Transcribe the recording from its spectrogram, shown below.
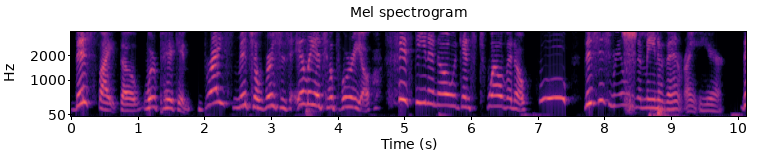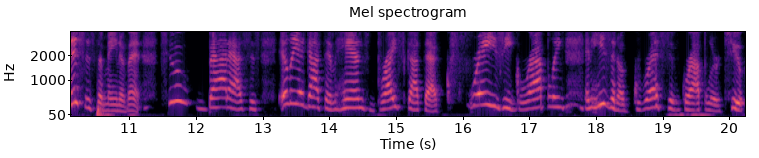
This fight, though, we're picking Bryce Mitchell versus Ilia Topuria, 15 and 0 against 12 and 0. Woo! This is really the main event right here. This is the main event. Two badasses. Ilya got them hands. Bryce got that crazy grappling, and he's an aggressive grappler too.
